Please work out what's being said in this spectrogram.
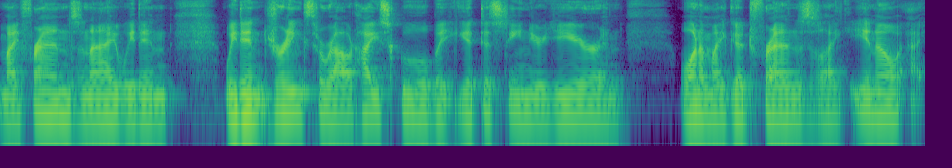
my friends and I we didn't we didn't drink throughout high school, but you get to senior year and one of my good friends like, you know, I,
